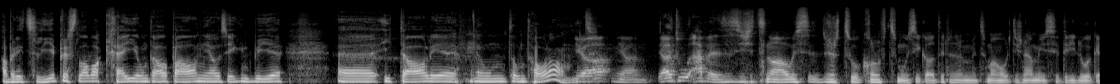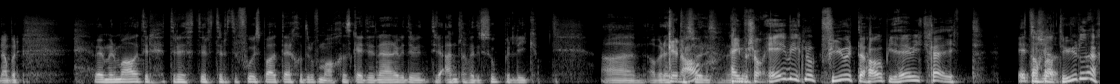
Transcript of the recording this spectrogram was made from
Aber jetzt lieber Slowakei und Albanien als irgendwie äh, Italien und, und Holland. Ja, ja. Ja, du, eben, das ist jetzt noch alles, das ist Zukunftsmusik, oder? Da müssen wir jetzt mal schnell müssen reinschauen. Aber wenn wir mal den, den, den, den, den Fußballdeckel drauf machen, es geht ja dann wieder, wieder, endlich wieder Super League. Äh, aber das- Genau. das würde- Haben wir schon ewig noch gefühlt, eine halbe Ewigkeit. Jetzt ja- natürlich.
